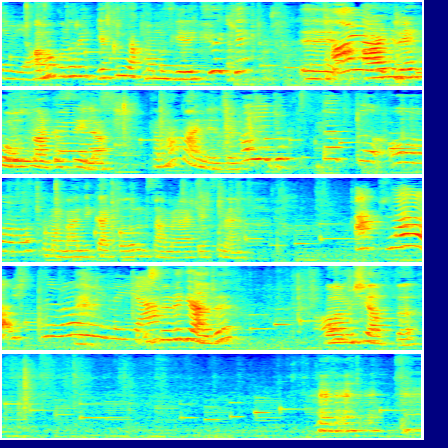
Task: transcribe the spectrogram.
seviyorum. Ama bunları yakın yapmamız gerekiyor ki e, Ay, aynı renk olsun arkasıyla. Tamam mı anneciğim? Ay çok tatlı. Aa. Tamam ben dikkatli olurum sen merak etme. Atla üstüme öyle ya. Üstüne ne geldi? Babam bir şey yaptı.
